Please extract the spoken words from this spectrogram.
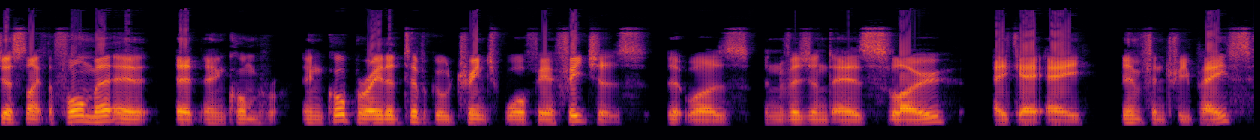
Just like the former, it, it incom- incorporated typical trench warfare features. It was envisioned as slow, aka infantry pace,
